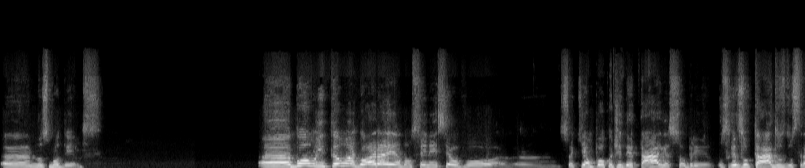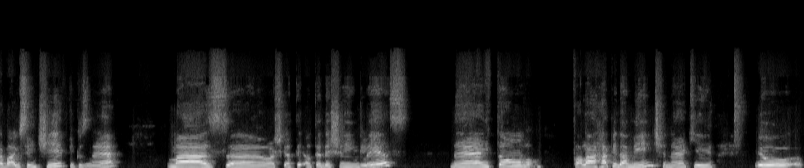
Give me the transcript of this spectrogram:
uh, nos modelos. Uh, bom, então agora eu não sei nem se eu vou. Uh, isso aqui é um pouco de detalhe sobre os resultados dos trabalhos científicos, né? Mas uh, acho que até, eu até deixei em inglês, né? Então, falar rapidamente, né? Que eu,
